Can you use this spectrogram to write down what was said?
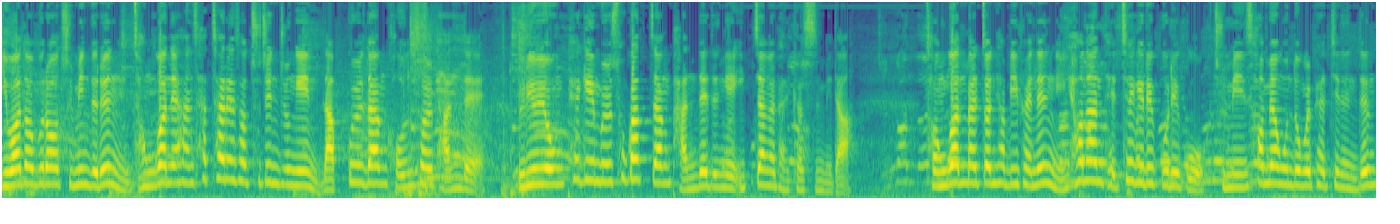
이와 더불어 주민들은 정관의 한 사찰에서 추진 중인 납골당 건설 반대, 의료용 폐기물 소각장 반대 등의 입장을 밝혔습니다. 정관발전협의회는 현안 대책위를 꾸리고 주민 서명 운동을 펼치는 등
